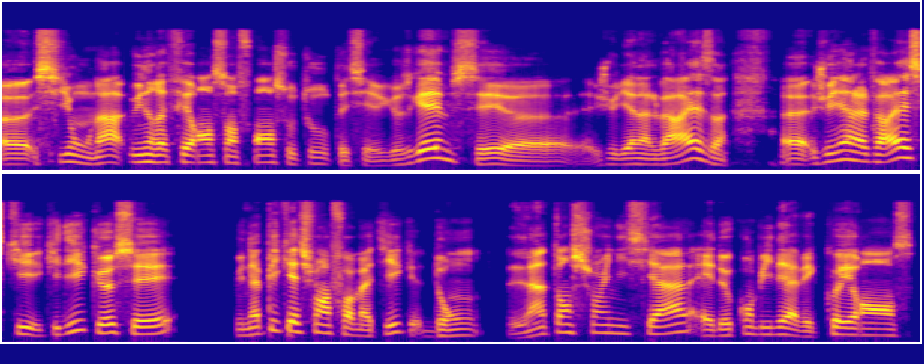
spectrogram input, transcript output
euh, si on a une référence en France autour des serious games, c'est euh, Alvarez. Euh, Julian Alvarez qui dit que c'est une application informatique dont l'intention initiale est de combiner avec cohérence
